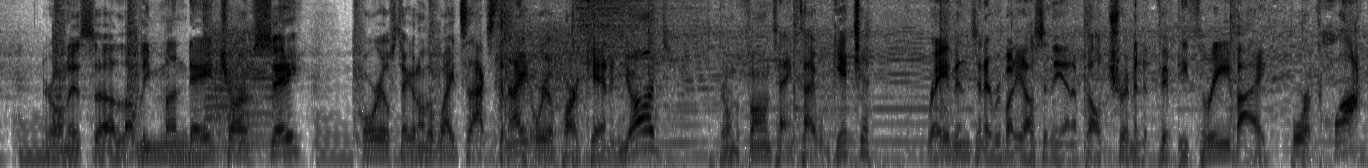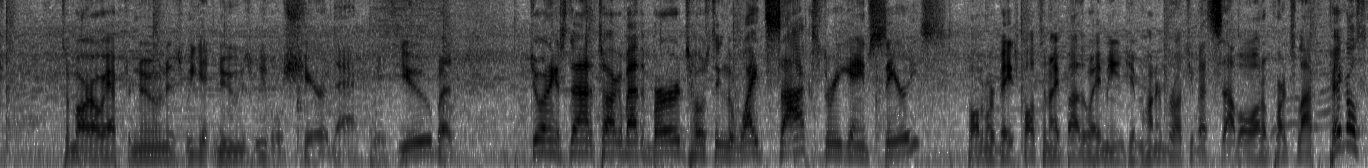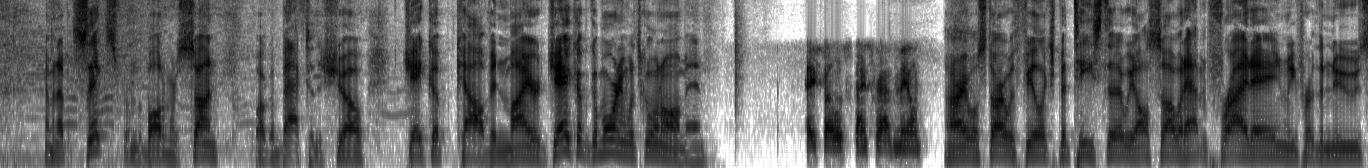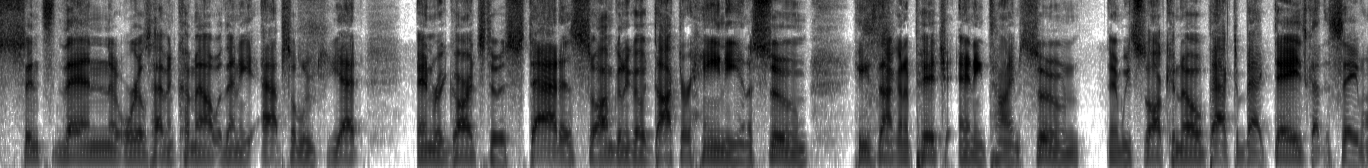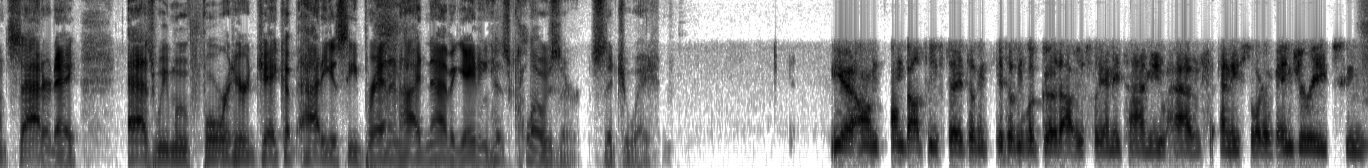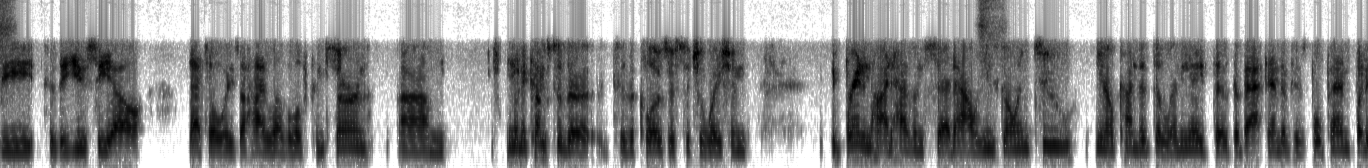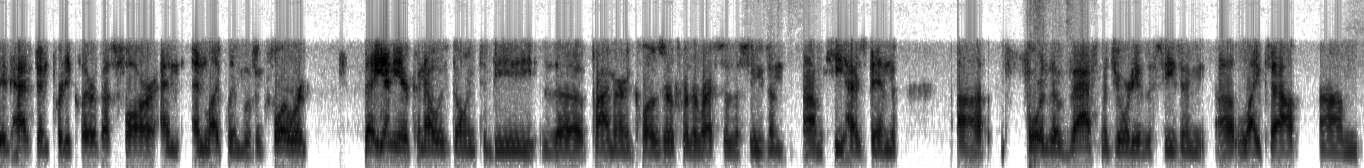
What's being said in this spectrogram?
Here on this uh, lovely Monday, Charm City. Orioles taking on the White Sox tonight. Oriole Park, Camden Yards. You're on the phone. Hang tight. We'll get you. Ravens and everybody else in the NFL trimming to 53 by 4 o'clock tomorrow afternoon. As we get news, we will share that with you. But joining us now to talk about the Birds hosting the White Sox three game series. Baltimore baseball tonight, by the way. Me and Jim Hunter brought to you by Salvo Auto Parts, Lot Pickles. Coming up at 6 from the Baltimore Sun. Welcome back to the show. Jacob Calvin Meyer. Jacob, good morning. What's going on, man? Hey, fellas. Thanks for having me on. All right, we'll start with Felix Bautista. We all saw what happened Friday, and we've heard the news since then. The Orioles haven't come out with any absolutes yet in regards to his status. So I'm going to go Dr. Haney and assume he's not going to pitch anytime soon. And we saw Cano back to back days, got the save on Saturday. As we move forward here, Jacob, how do you see Brandon Hyde navigating his closer situation? Yeah, on on Bautista, it doesn't it doesn't look good. Obviously, anytime you have any sort of injury to the to the UCL, that's always a high level of concern. Um, when it comes to the to the closer situation, Brandon Hyde hasn't said how he's going to you know kind of delineate the the back end of his bullpen, but it has been pretty clear thus far, and and likely moving forward. That Yennier Cano is going to be the primary closer for the rest of the season. Um, he has been uh, for the vast majority of the season, uh, lights out. Um,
